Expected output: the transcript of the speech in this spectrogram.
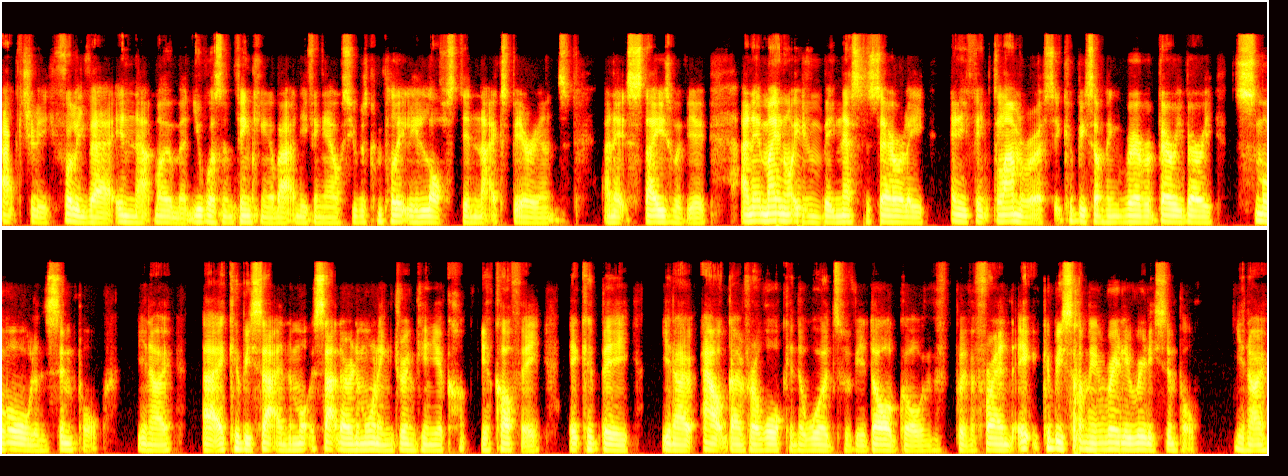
actually fully there in that moment. You wasn't thinking about anything else. You was completely lost in that experience and it stays with you. And it may not even be necessarily anything glamorous. It could be something very, very, very small and simple. You know, uh, it could be sat in the sat there in the morning drinking your your coffee. It could be you know out going for a walk in the woods with your dog or with, with a friend. It could be something really, really simple. You know,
